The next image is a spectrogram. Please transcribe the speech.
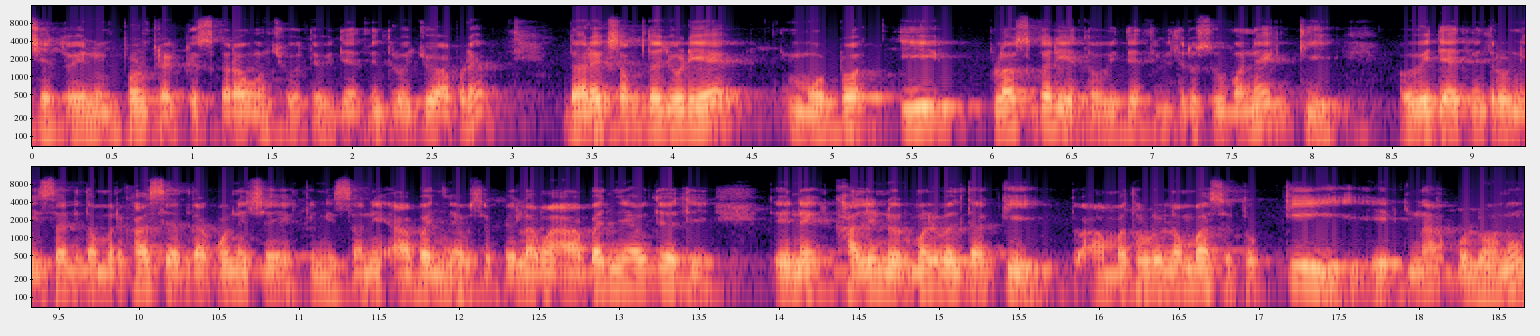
છે. તો એનું પણ પ્રેક્ટિસ કરાવું છું. તો વિદ્યાર્થી મિત્રો, જો આપણે દરેક શબ્દ જોડીએ મોટો ઈ પ્લસ કરીએ તો વિદ્યાર્થી મિત્રો શું બને? કી હવે વિદ્યાર્થી મિત્રો નિશાની તમારે ખાસ યાદ રાખવાની છે કે નિશાની આ બાજની આવશે. પહેલાંમાં આ બાજની આવતી હતી, તો એને ખાલી નોર્મલ બોલતા કી તો આમાં થોડું લંબાશે તો કી એ રીતના બોલવાનું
